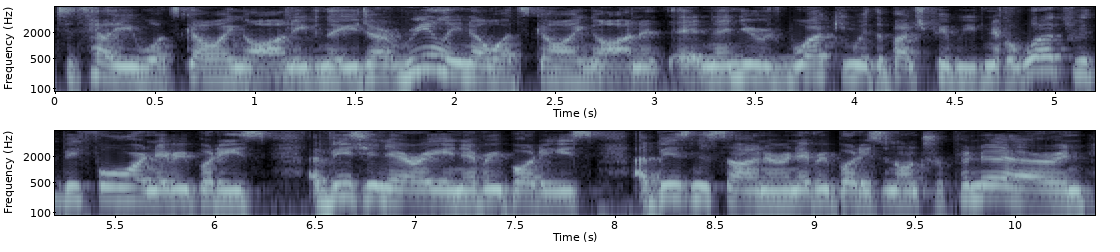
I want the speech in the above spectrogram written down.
to tell you what's going on, even though you don't really know what's going on. And then you're working with a bunch of people you've never worked with before, and everybody's a visionary, and everybody's a business owner, and everybody's an entrepreneur, and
